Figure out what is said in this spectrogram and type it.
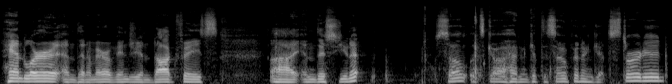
handler and then a Merovingian dogface uh, in this unit. So let's go ahead and get this open and get started.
